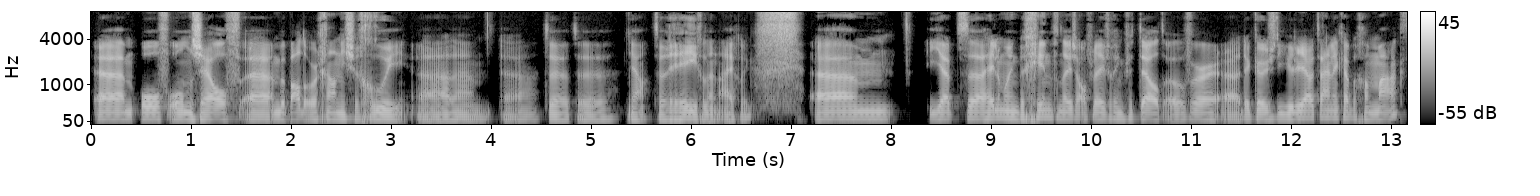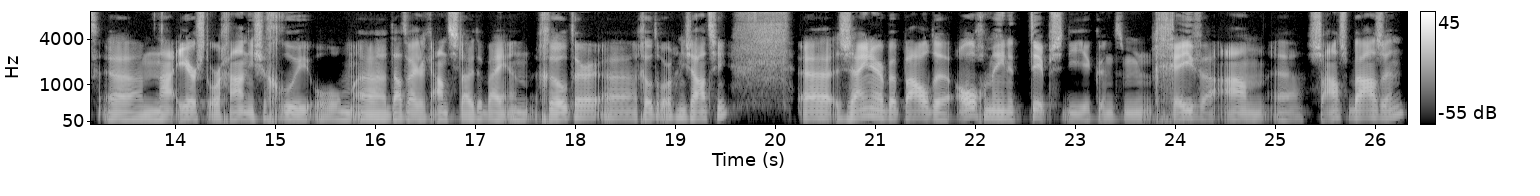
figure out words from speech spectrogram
Um, of om zelf uh, een bepaalde organische groei uh, te, te, ja, te regelen eigenlijk. Um, je hebt uh, helemaal in het begin van deze aflevering verteld over uh, de keuze die jullie uiteindelijk hebben gemaakt. Uh, na eerst organische groei om uh, daadwerkelijk aan te sluiten bij een groter, grotere organisatie. zijn er bepaalde algemene tips die je kunt geven aan SaaS-bazen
